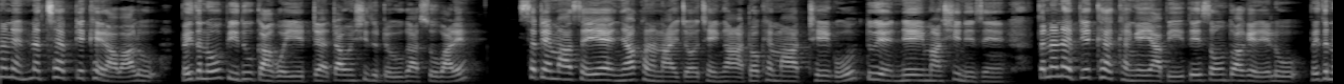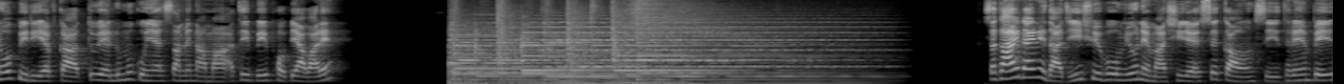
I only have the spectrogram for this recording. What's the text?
နက်နဲ့နှစ်ချက်ပစ်ခဲ့တာပါလို့ဗေဒနိုးပြည်သူ့ကာကွယ်ရေးတပ်တာဝန်ရှိသူတို့ကဆိုပါတယ်စက်တင်ဘာ10ရက်ည9နာရီကျော်အချိန်ကဒေါခင်မာသေးကိုသူ့ရဲ့နေအိမ်မှာရှိနေစဉ်တနက်နဲ့ပြစ်ခတ်ခံခဲ့ရပြီးတေဆုံးသွားခဲ့တယ်လို့ဗေဒနို PDF ကသူ့ရဲ့လူမှုကွန်ရက်စာမျက်နှာမှာအသိပေးဖော်ပြပါတယ်။ စကိုင်းတိုင်းဒေသကြီးရွှေဘိုမြို့နယ်မှာရှိတဲ့စစ်ကောင်စီသတင်းပေး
